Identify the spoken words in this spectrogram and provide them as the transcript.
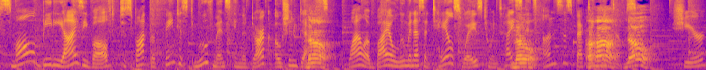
Small beady eyes evolved to spot the faintest movements in the dark ocean depths, No. while a bioluminescent tail sways to entice No. its unsuspecting Uh-uh, victims. no. Sheer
